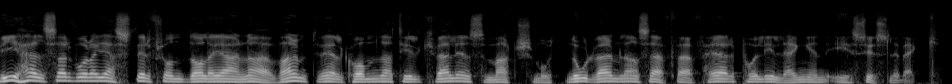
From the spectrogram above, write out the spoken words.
Vi hälsar våra gäster från Dala-Järna varmt välkomna till kvällens match mot Nordvärmlands FF här på Lillängen i Sysslebäck.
